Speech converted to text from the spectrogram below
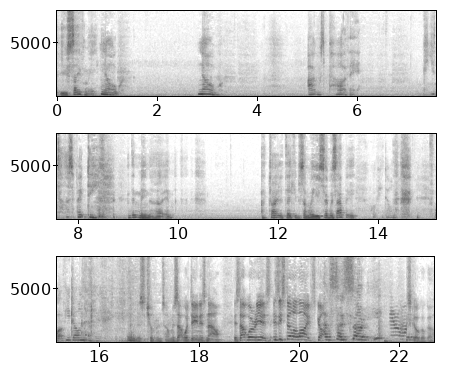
But you saved me. No. No. I was part of it. Can you tell us about Dean? I didn't mean to hurt him. I tried to take him somewhere you said was happy. What have you done? What have you done? In this children's home. Is that where Dean is now? Is that where he is? Is he still alive, Scott? I'm so sorry. Let's go, go, go.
